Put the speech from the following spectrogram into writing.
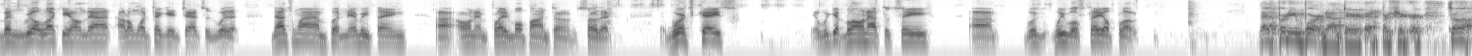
been real lucky on that. I don't want to take any chances with it. That's why I'm putting everything uh, on inflatable pontoons so that worst case, if we get blown out to sea, um, we, we will stay afloat. That's pretty important out there for sure. So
